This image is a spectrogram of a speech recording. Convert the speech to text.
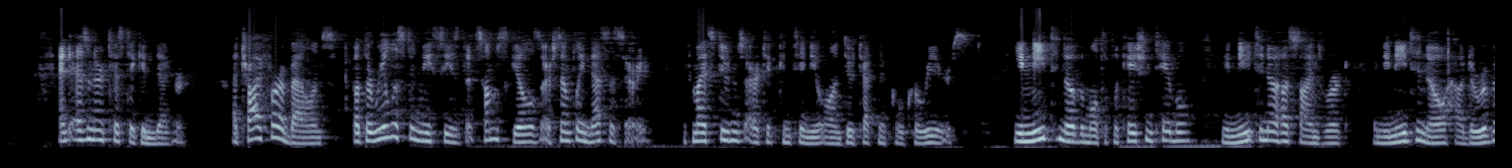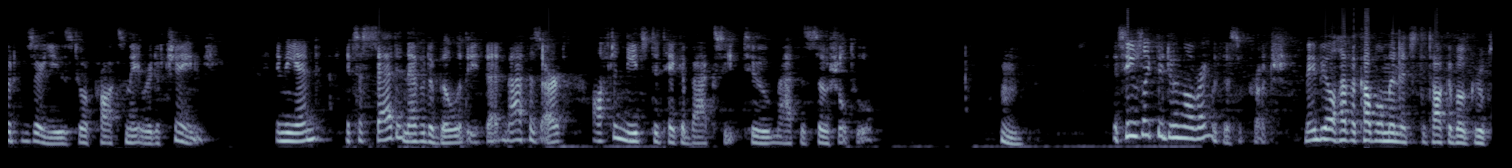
and as an artistic endeavor. I try for a balance, but the realist in me sees that some skills are simply necessary if my students are to continue on to technical careers. You need to know the multiplication table, you need to know how signs work, and you need to know how derivatives are used to approximate rate of change. In the end, it's a sad inevitability that math as art often needs to take a backseat to math as social tool. Hmm. It seems like they're doing alright with this approach. Maybe I'll have a couple minutes to talk about groups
